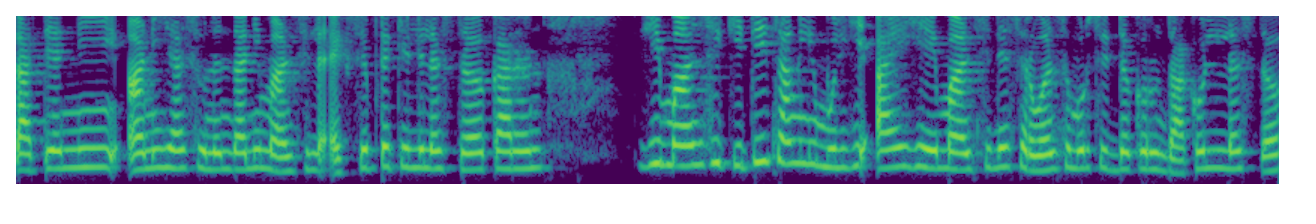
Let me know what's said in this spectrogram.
तात्यांनी आणि ह्या सुनंदानी मानसीला ॲक्सेप्ट केलेलं असतं कारण ही मानसी किती चांगली मुलगी आहे हे मानसीने सर्वांसमोर सिद्ध करून दाखवलेलं असतं.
